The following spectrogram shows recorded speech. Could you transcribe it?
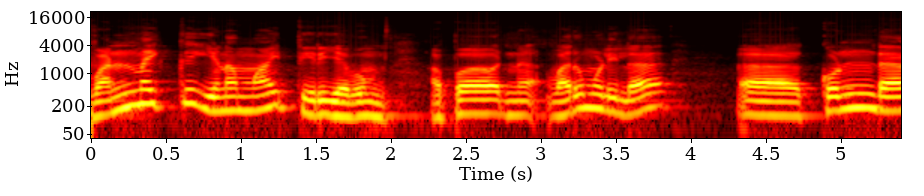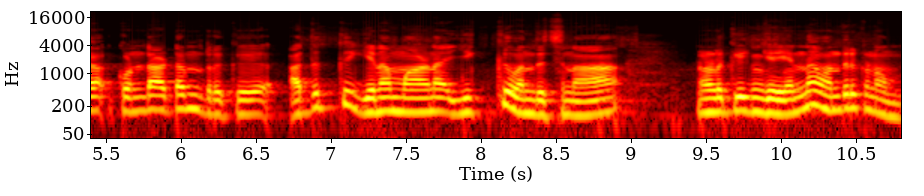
வன்மைக்கு இனமாய் திரியவும். அப்போ ந- வறுமொழியில் கொண்ட கொண்டாட்டம் இருக்குது அதுக்கு இனமான இக்கு வந்துச்சுன்னா நம்மளுக்கு இங்கே என்ன வந்திருக்கணும்?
